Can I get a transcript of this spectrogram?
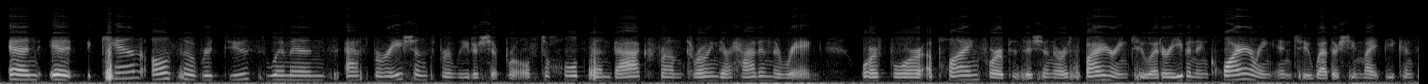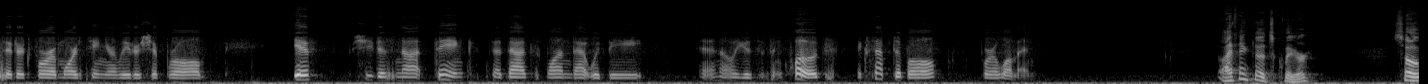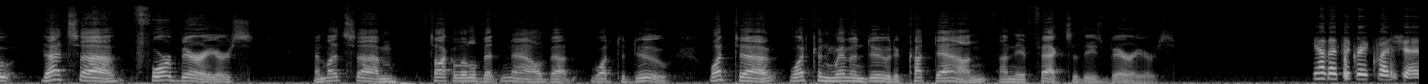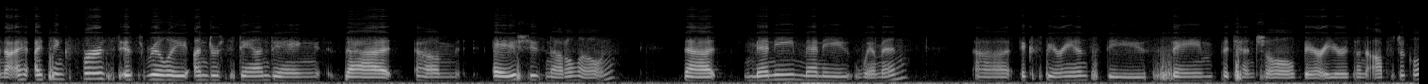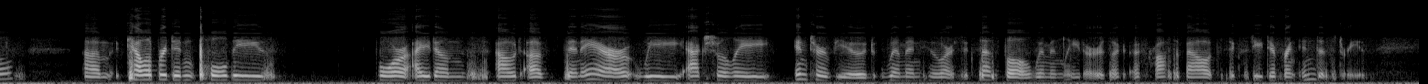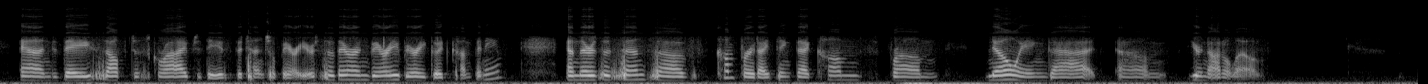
And it can also reduce women's aspirations for leadership roles to hold them back from throwing their hat in the ring or for applying for a position or aspiring to it or even inquiring into whether she might be considered for a more senior leadership role if she does not think that that's one that would be and I'll use this in quotes, acceptable for a woman. I think that's clear. So that's uh, four barriers, and let's um, talk a little bit now about what to do. What uh, what can women do to cut down on the effects of these barriers? Yeah, that's a great question. I, I think first it's really understanding that um, a she's not alone, that many, many women uh, experience these same potential barriers and obstacles. Um, Caliper didn't pull these four items out of thin air. We actually interviewed women who are successful women leaders across about 60 different industries. And they self-described these potential barriers. So they're in very, very good company. And there's a sense of comfort, I think, that comes from knowing that um, you're not alone.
